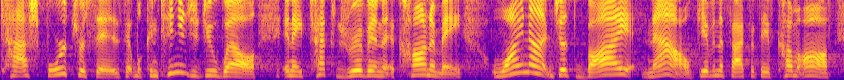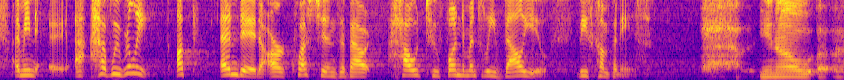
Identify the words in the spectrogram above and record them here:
cash fortresses that will continue to do well in a tech driven economy? Why not just buy now, given the fact that they've come off? I mean, have we really upended our questions about how to fundamentally value these companies? You know, uh,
